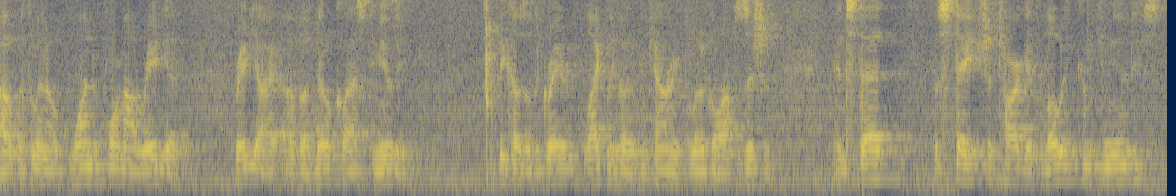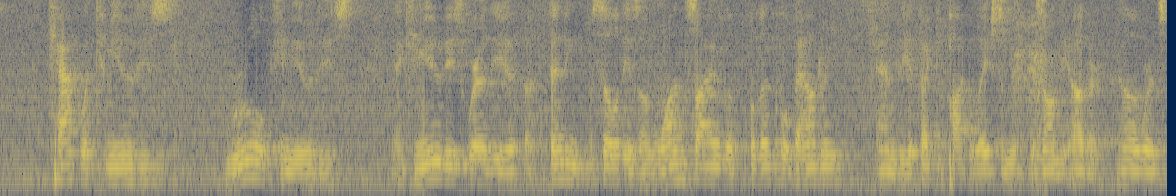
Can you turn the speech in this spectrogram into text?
uh, within a one to four mile radii, radii of a middle-class community because of the greater likelihood of encountering political opposition. Instead, the state should target low-income communities, Catholic communities, rural communities, and communities where the offending facility is on one side of the political boundary and the affected population is on the other. In other words,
